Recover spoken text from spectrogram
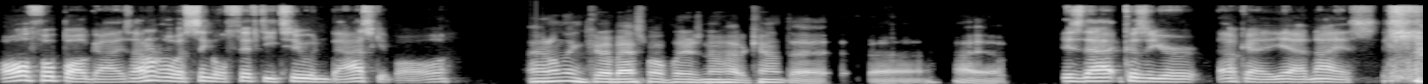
all football guys. I don't know a single 52 in basketball. I don't think uh, basketball players know how to count that uh high up. Is that because of your okay, yeah, nice.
